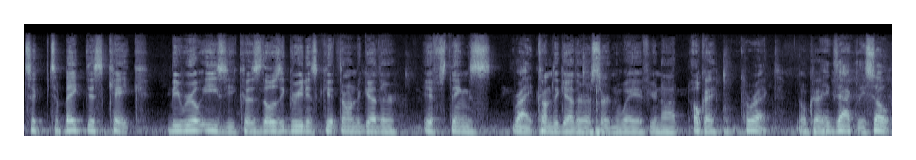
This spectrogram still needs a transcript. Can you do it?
to, to bake this cake. Be real easy because those ingredients get thrown together if things Right. come together a certain way. If you're not okay, Correct. Okay. Exactly. So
